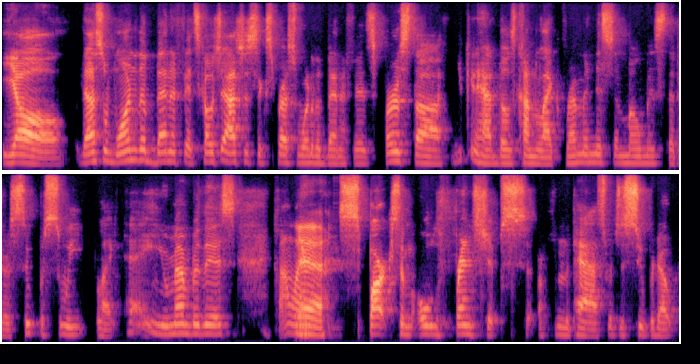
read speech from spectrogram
y'all, that's one of the benefits. Coach Ash just expressed one of the benefits. First off, you can have those kind of like reminiscent moments that are super sweet, like, hey, you remember this? Kind of like Yeah. spark some old friendships from the past, which is super dope.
